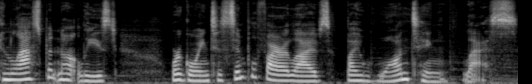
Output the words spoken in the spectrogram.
And last but not least, we're going to simplify our lives by wanting less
